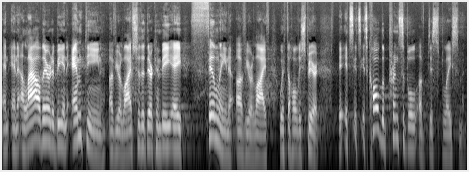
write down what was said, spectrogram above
and, and allow there to be an emptying of your life so that there can be a filling of your life with the Holy Spirit. It's, it's, it's called the principle of displacement.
